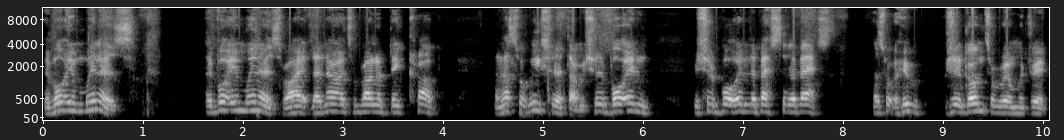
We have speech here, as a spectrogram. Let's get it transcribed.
They bought in winners. They bought in winners, right? They know how to run a big club. And that's what we should have done. We should have bought in we should have bought in the best of the best. That's what who we should have gone to Real Madrid,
